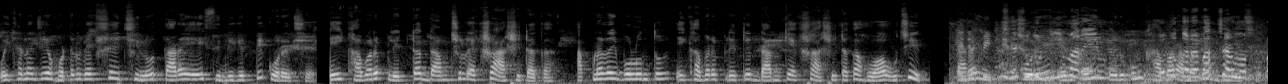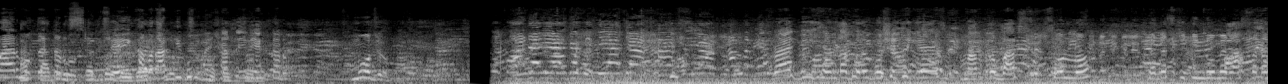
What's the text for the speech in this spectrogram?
ওইখানে যে হোটেল ব্যবসায়ী ছিল তারা এই সিন্ডিকেটটি করেছে। এই খাবারের প্লেটটার দাম ছিল একশো আশি টাকা। আপনারাই বলুন তো এই খাবারের প্লেটের দাম কি একশো আশি টাকা হওয়া উচিত? তারা ইচ্ছে করে এরকম- খাবার বাচ্চার মতো পায়ের মতো একটা তাদের রোস্ট স্টাফদের সেই খাবার আর কিছু খুব সাথে একটা মোজো। প্রায় দুই ঘণ্টা ধরে বসে থেকে মাত্র বাস চলল। সেটা চিকেন রুমের রাস্তাটা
